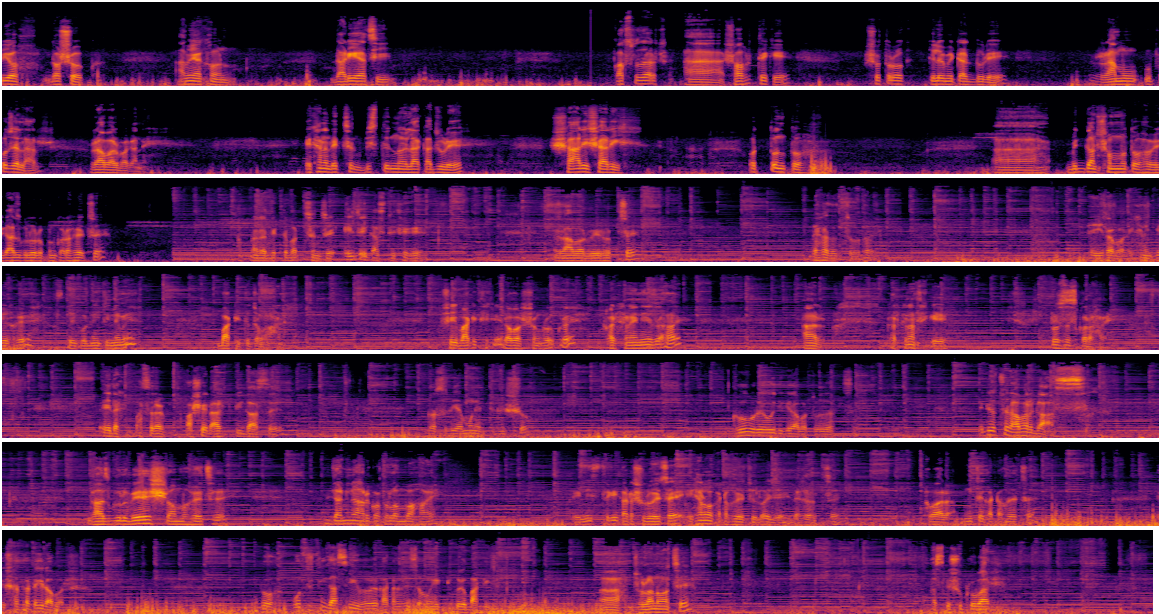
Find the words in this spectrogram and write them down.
প্রিয় দর্শক, আমি এখন দাঁড়িয়ে আছি কক্সবাজার শহর থেকে সতেরো কিলোমিটার দূরে রামু উপজেলার রাবার বাগানে। এখানে দেখছেন বিস্তীর্ণ এলাকা জুড়ে সারি সারি অত্যন্ত বিজ্ঞানসম্মতভাবে গাছগুলো রোপণ করা হয়েছে। আপনারা দেখতে পাচ্ছেন যে এই যে গাছটি থেকে রাবার বের হচ্ছে, দেখা যাচ্ছে বোধহয় এই রাবার এখানে বের হয়ে আস্তে করে নেমে বাটিতে জমা হয়। সেই বাটি থেকে রাবার সংগ্রহ করে কারখানায় নিয়ে যাওয়া হয় আর কারখানা থেকে প্রসেস করা হয়। এই দেখেন পাশের পাশের আরেকটি গাছে। গাছের এমন একটি দৃশ্য। ঘুরে ওই ওইদিকে আবার চলে যাচ্ছে। এটি হচ্ছে রাবার গাছ। গাছগুলো বেশ লম্বা হয়েছে। জানি না আর কত লম্বা হয়। এই নিচ থেকে কাটা শুরু হয়েছে। এখানেও কাটা হয়েছিল, এই যে দেখা যাচ্ছে। আবার নিচে কাটা হয়েছে। এই সাতটাই রাবার। তো প্রতিটি গাছে এইভাবে কাটা হয়েছে এবং একটি করে বাটি ঝোলানো আছে। আজকে শুক্রবার,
